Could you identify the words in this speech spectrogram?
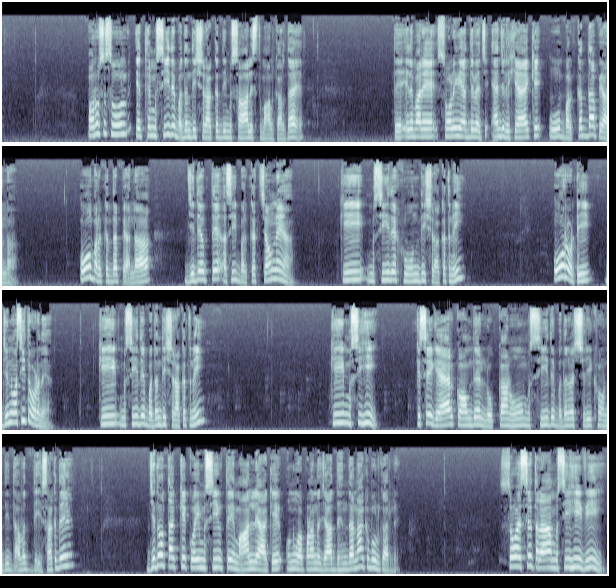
ਔਰ ਉਸ ਰਸੂਲ ਇੱਥੇ ਮਸੀਹ ਦੇ ਬਦਨ ਦੀ ਸ਼ਰਾਕਤ ਦੀ ਮਿਸਾਲ ਇਸਤੇਮਾਲ ਕਰਦਾ ਹੈ। ਤੇ ਇਹਦੇ ਬਾਰੇ 16ਵੀਂ ਅਧ ਦੇ ਵਿੱਚ ਇੰਜ ਲਿਖਿਆ ਹੈ ਕਿ ਉਹ ਬਰਕਤ ਦਾ ਪਿਆਲਾ, ਉਹ ਬਰਕਤ ਦਾ ਪਿਆਲਾ ਜਿਹਦੇ ਉੱਤੇ ਅਸੀਂ ਬਰਕਤ ਚਾਹੁੰਦੇ ਆ ਕਿ ਮਸੀਹ ਦੇ ਖੂਨ ਦੀ ਸ਼ਰਾਕਤ ਨਹੀਂ, ਉਹ ਰੋਟੀ ਜਿਹਨੂੰ ਅਸੀਂ ਤੋੜਦੇ ਆ ਕਿ ਮਸੀਹ ਦੇ ਬਦਨ ਦੀ ਸ਼ਰਾਕਤ ਨਹੀਂ, ਕਿ ਮਸੀਹੀ ਕਿਸੇ ਗੈਰ ਕੌਮ ਦੇ ਲੋਕਾਂ ਨੂੰ ਮਸੀਹ ਦੇ ਬਦਨ ਵਿੱਚ ਸ਼ਰੀਕ ਹੋਣ ਦੀ ਦਾਵਤ ਦੇ ਸਕਦੇ ਨੇ? ਜਦੋਂ ਤੱਕ ਕਿ ਕੋਈ ਮਸੀਹ ਉਤੇ ਇਮਾਨ ਲਿਆ ਕੇ ਉਹਨੂੰ ਆਪਣਾ ਨਜਾਤ ਦਹਿੰਦਾ ਨਾ ਕਬੂਲ ਕਰ ਲੇ। ਸੋ ਇਸੇ ਤਰ੍ਹਾਂ ਮਸੀਹੀ ਵੀ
